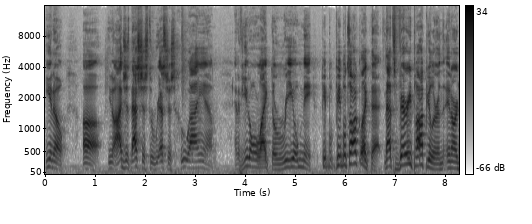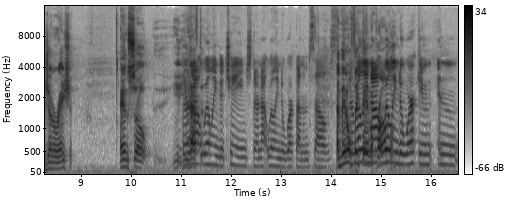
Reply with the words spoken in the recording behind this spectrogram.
you know, uh, you know, I just that's just the that's just who I am. And if you don't like the real me, people people talk like that. That's very popular in, in our generation. And so you, you They're have not to. willing to change. They're not willing to work on themselves. And they don't They're think they really have a not problem. willing to work in, in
